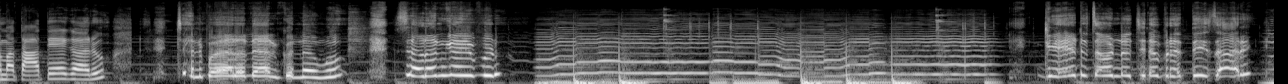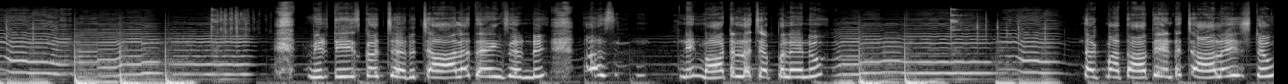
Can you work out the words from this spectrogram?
మా తాతయ్య గారు. చనిపోయారని అనుకున్నాము. సడన్గా ఇప్పుడు. గేట్ సౌండ్ వచ్చిన ప్రతిసారి మీరు తీసుకొచ్చారు. చాలా థ్యాంక్స్ అండి. అసలు నేను మాటల్లో చెప్పలేను. నాకు మా తాతయ్య అంటే చాలా ఇష్టం.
